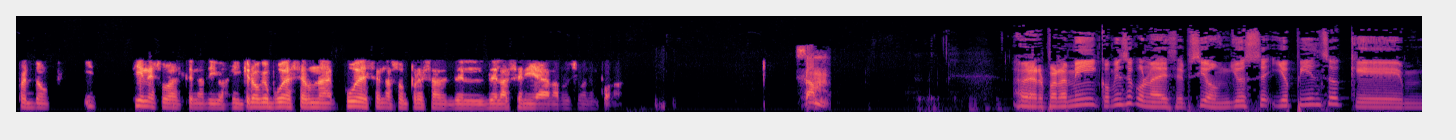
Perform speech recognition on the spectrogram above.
perdón, y tiene sus alternativas y creo que puede ser una puede ser la sorpresa del, de la serie A la próxima temporada. Sam. A ver, para mí comienzo con la decepción. Yo sé, yo pienso que mm,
